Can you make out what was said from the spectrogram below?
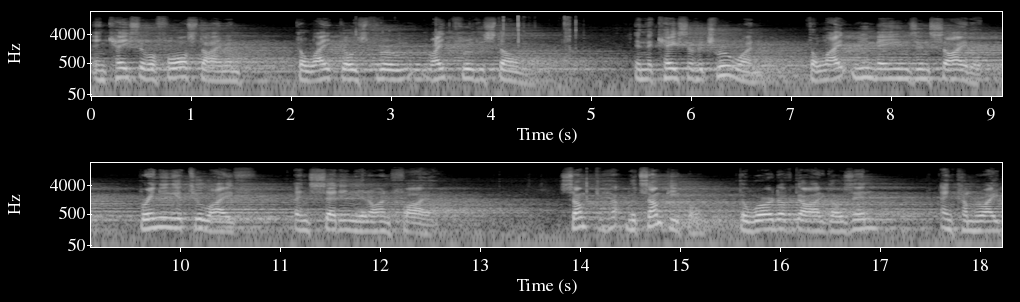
In case of a false diamond, the light goes through right through the stone. In the case of a true one, the light remains inside it, bringing it to life and setting it on fire. Some, with some people, the word of God goes in and comes right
